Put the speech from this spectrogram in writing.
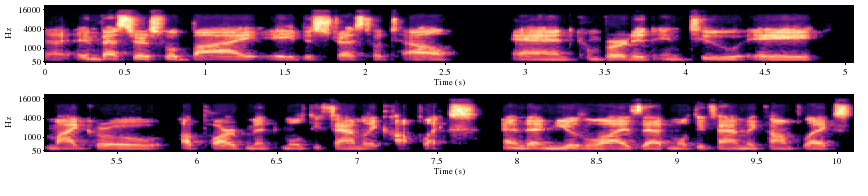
uh, investors will buy a distressed hotel and convert it into a micro apartment multifamily complex and then utilize that multifamily complex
